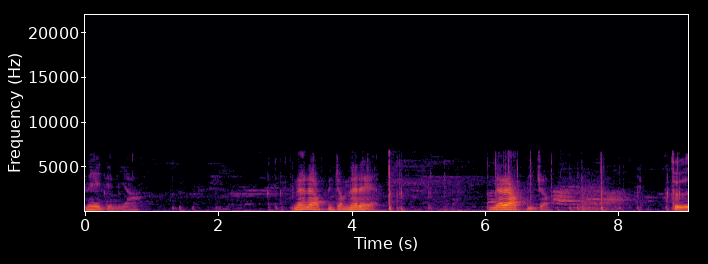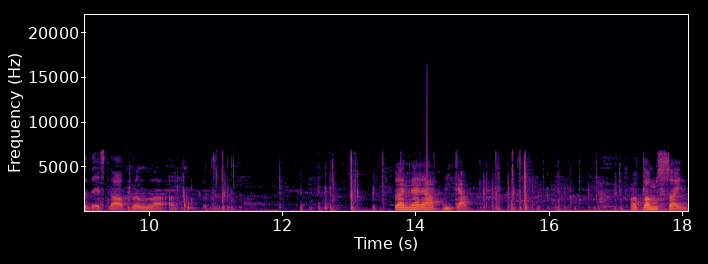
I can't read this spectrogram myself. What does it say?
neydim ya? Nereye atlayacağım? Nereye? Nereye atlayacağım? Tövbe estağfurullah. Ben nereye atlayacağım? Atlamış sayın.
